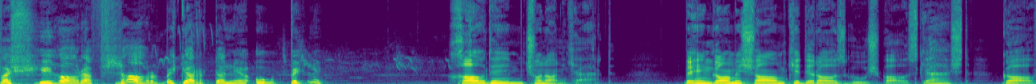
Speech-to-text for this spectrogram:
و شیار افزار به گردن او بنه. خادم چنان کرد. به هنگام شام که درازگوش بازگشت گاو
